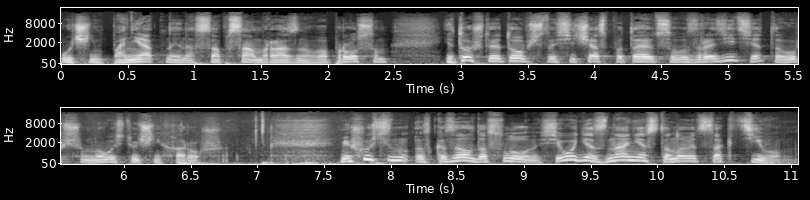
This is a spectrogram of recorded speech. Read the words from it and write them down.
очень понятные на сам, самым разным вопросам. И то, что это общество сейчас пытаются возразить, это, в общем, новость очень хорошая. Мишустин сказал дословно, сегодня знание становится активом.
